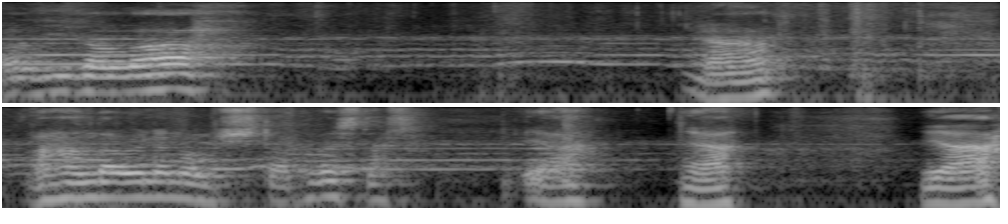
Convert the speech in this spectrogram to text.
Aziz Allah. Ya. Aha da öğlen olmuş işte arkadaşlar. Ya. Ya. Ya.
